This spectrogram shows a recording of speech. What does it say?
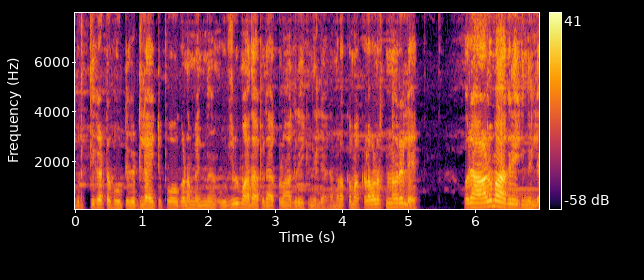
വൃത്തികെട്ട കൂട്ടുകെട്ടിലായിട്ട് പോകണം എന്ന് ഒരു മാതാപിതാക്കളും ആഗ്രഹിക്കുന്നില്ല. നമ്മളൊക്കെ മക്കളെ വളർത്തുന്നവരല്ലേ? ഒരാളും ആഗ്രഹിക്കുന്നില്ല.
